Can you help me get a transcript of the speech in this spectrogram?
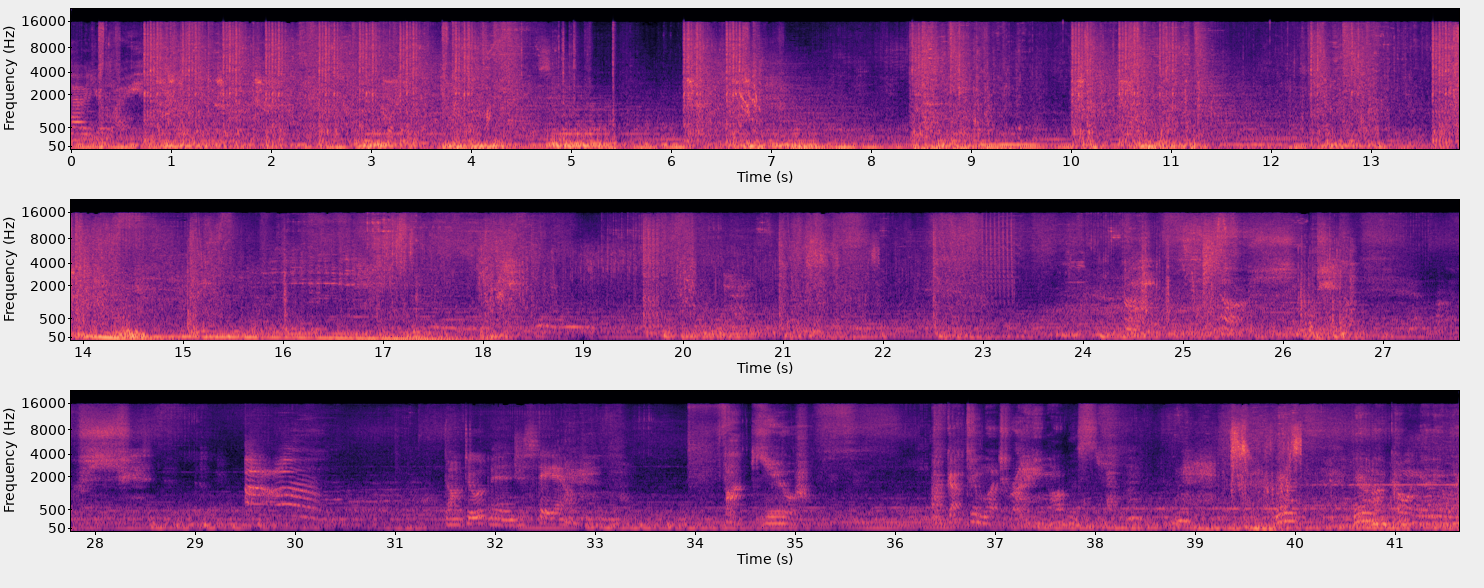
Have it your way. Don't do it, man. Just stay down. Fuck you. I've got too much writing on this. You're not going anywhere.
